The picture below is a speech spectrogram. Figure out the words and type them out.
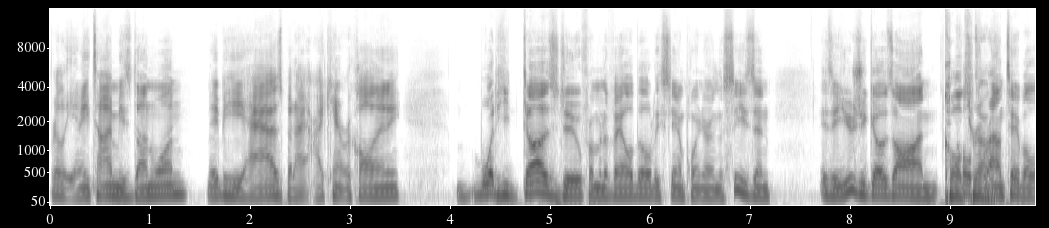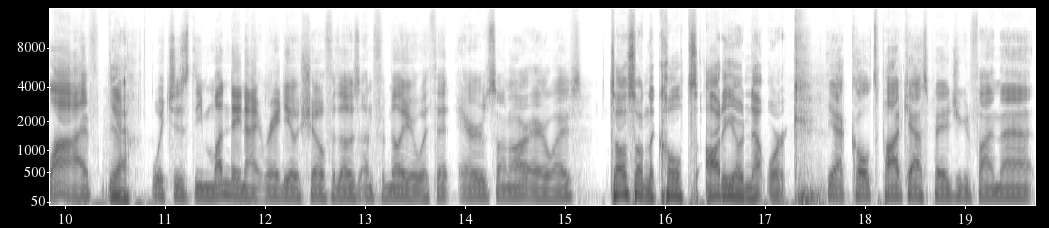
really any time he's done one. Maybe he has, but I, I can't recall any. What he does do from an availability standpoint during the season is he usually goes on Colts, Colts Round. Roundtable Live, Yeah. which is the Monday night radio show for those unfamiliar with it. Airs on our airwaves. It's also on the Colts audio network. Yeah, Colts podcast page. You can find that.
